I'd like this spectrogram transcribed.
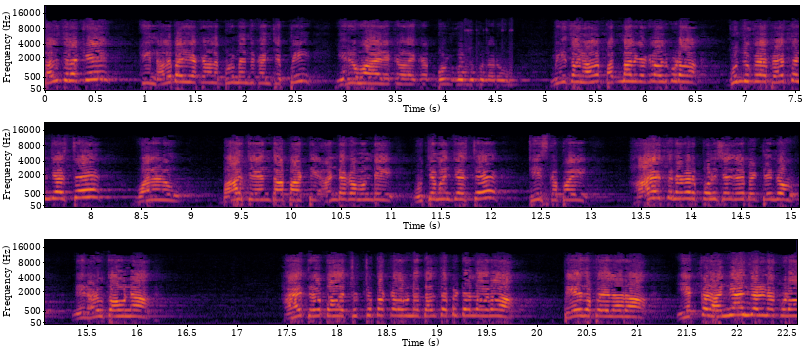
దళితులకి ఈ నలభై ఎకరాల భూమి ఎందుకని చెప్పి ఇరవై ఆరు ఎకరాల భూమి గుంజుకున్నారు. మిగతా పద్నాలుగు ఎకరాలు కూడా గుంజుకునే ప్రయత్నం చేస్తే వాళ్ళను భారతీయ జనతా పార్టీ అండగా ఉండి ఉద్యమం చేస్తే తీసుకుపోయి హాయత్ నగర్ పోలీస్ స్టేషన్ పెట్టిండు నేను అడుగుతా ఉన్నా హైదరాబాద్ చుట్టుపక్కల ఉన్న దళిత బిడ్డలారా పేద ప్రజలారా ఎక్కడ అన్యాయం జరిగినా కూడా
